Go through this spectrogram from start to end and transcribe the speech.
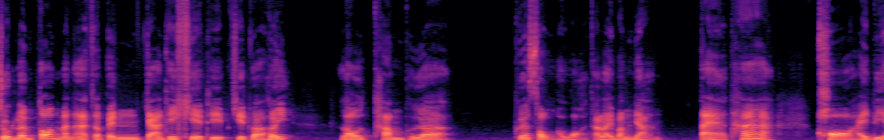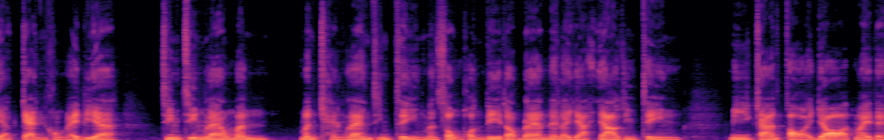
จุดเริ่มต้นมันอาจจะเป็นการที่ครีเอทีฟคิดว่าเฮ้ยเราทำเพื่อเพื่อส่ง award อะไรบางอย่าง แต่ถ้า core idea แก่นของไอเดียจริง ๆ แล้วมันมันแข็งแรงจริง ๆ มันส่งผลดีต่อแบรนด์ในระยะยาวจริง ๆ มีการต่อยอดใหม่ได้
